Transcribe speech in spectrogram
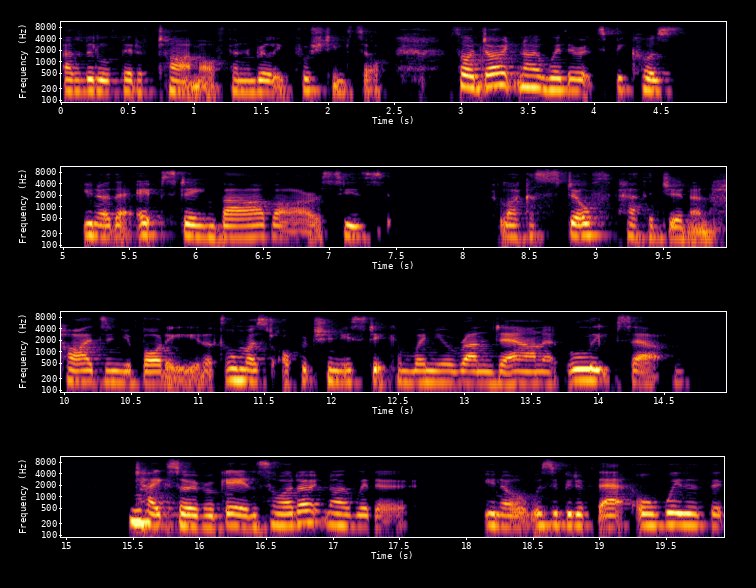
a little bit of time off and really pushed himself. So I don't know whether it's because, you know, the Epstein Barr virus is like a stealth pathogen and hides in your body and it's almost opportunistic and when you're run down it leaps out and mm. takes over again. So I don't know whether, you know, it was a bit of that or whether the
